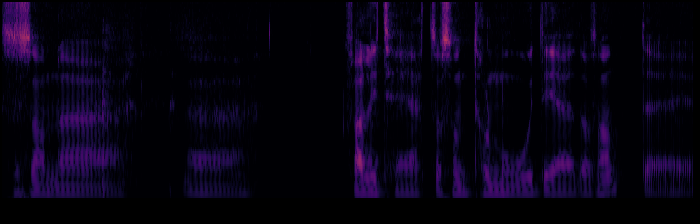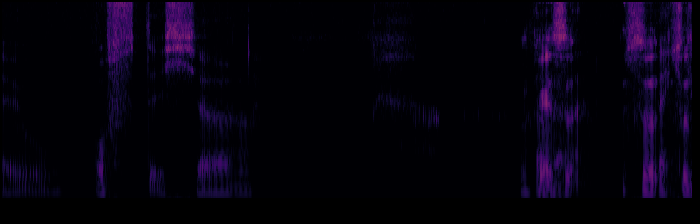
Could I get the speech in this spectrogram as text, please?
Så sånne uh, kvalitet og sånn tålmodighet og sånt, det er jo ofte ikke okay, så, så, så,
